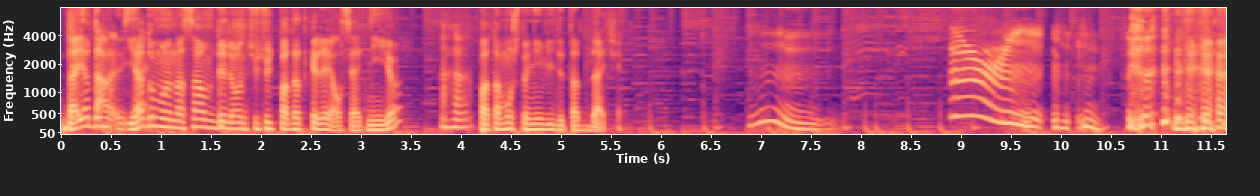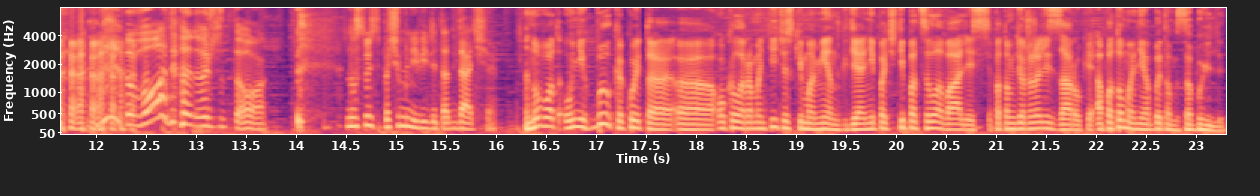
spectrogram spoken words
Да, я, дум- я думаю, на самом деле он чуть-чуть подотклеился от нее, Ага. потому что не видит отдачи. М. Вот оно что. Ну, в смысле, почему не видит отдачи? Ну вот, у них был какой-то э, околоромантический момент, где они почти поцеловались, потом держались за руки, а потом они об этом забыли.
